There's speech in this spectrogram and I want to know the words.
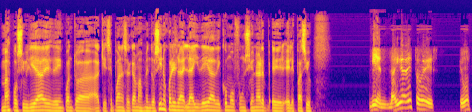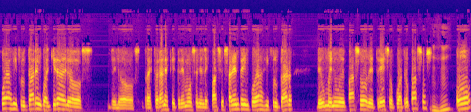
más posibilidades de, en cuanto a, que se puedan acercar más mendocinos? ¿Cuál es la, idea de cómo funcionar eh, el espacio? Bien, la idea de esto es que vos puedas disfrutar en cualquiera de los de los restaurantes que tenemos en el espacio Salente y puedas disfrutar de un menú de paso de tres o cuatro pasos o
